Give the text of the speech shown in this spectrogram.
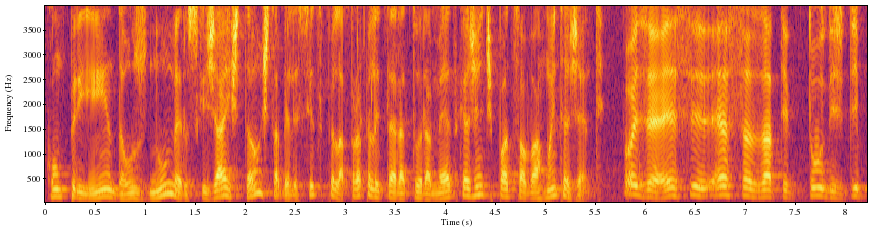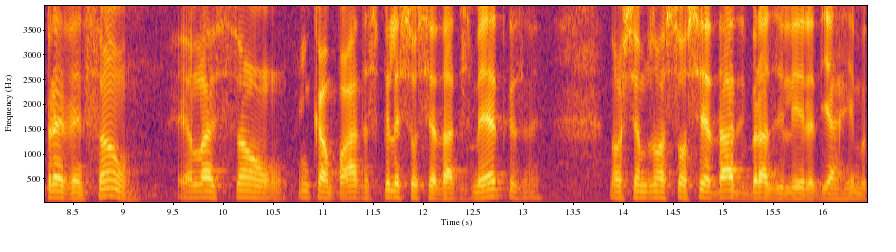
compreenda os números que já estão estabelecidos pela própria literatura médica, a gente pode salvar muita gente. Pois é, esse, essas atitudes de prevenção, elas são encampadas pelas sociedades médicas, né? Nós temos uma sociedade brasileira de arrima,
